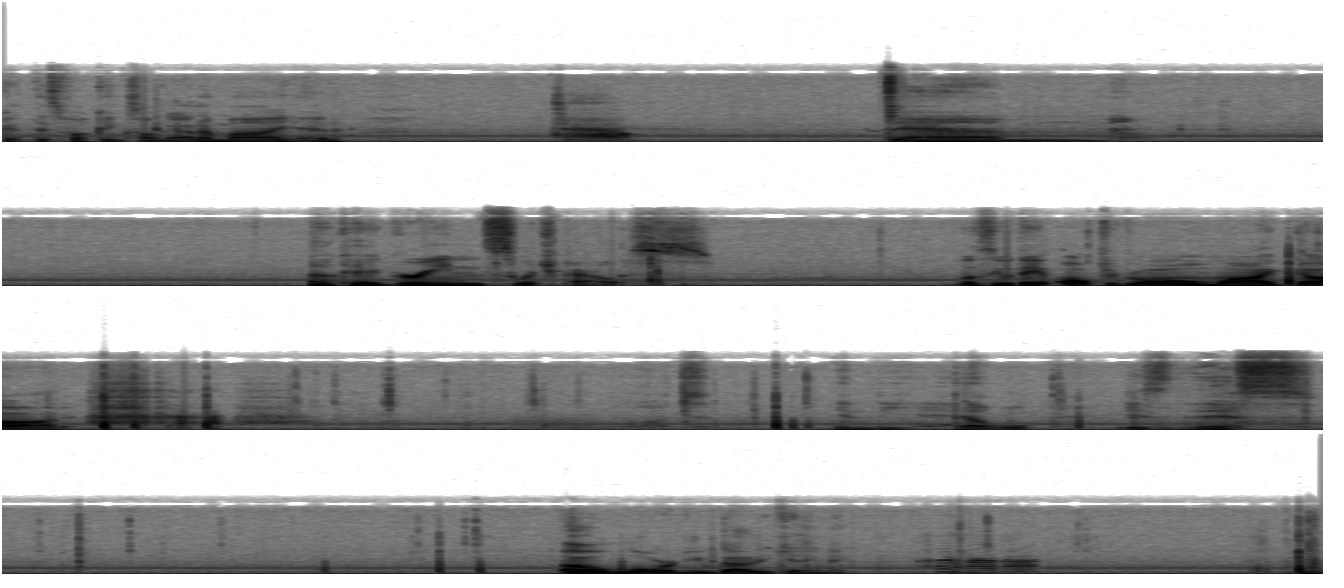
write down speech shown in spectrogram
get this fucking song out of my head. Damn. Okay, Green Switch Palace. Let's see what they altered. Oh my god. What in the hell is this? Oh lord, you've got to be kidding me. You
